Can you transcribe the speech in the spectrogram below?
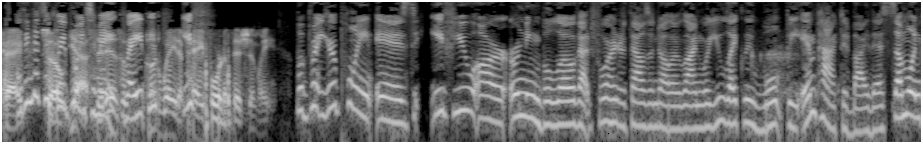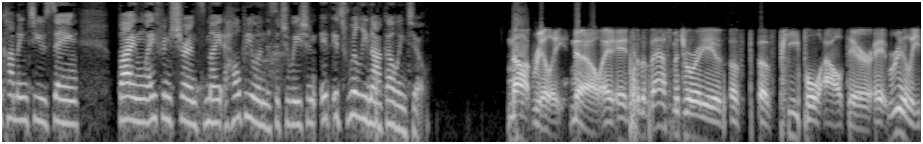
Okay. I think that's a so, great point yes, to make, a right? Good way to if, pay for it efficiently. But Britt, your point is if you are earning below that $400,000 line where you likely won't be impacted by this, someone coming to you saying, buying life insurance might help you in the situation, it, it's really not going to. Not really, no. And for the vast majority of, of, of people out there, it really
